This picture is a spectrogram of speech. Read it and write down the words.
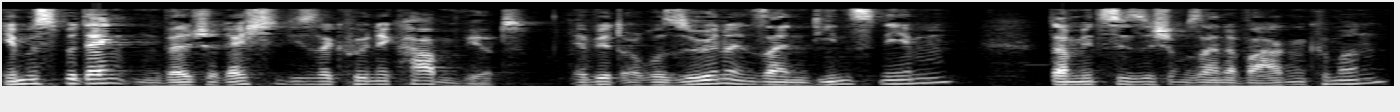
ihr müsst bedenken, welche Rechte dieser König haben wird. Er wird eure Söhne in seinen Dienst nehmen, damit sie sich um seine Wagen kümmern,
